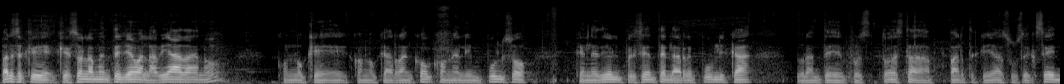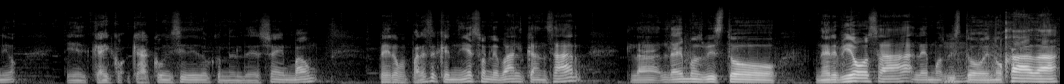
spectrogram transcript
parece que, solamente lleva la viada, ¿no? Con lo, que, con lo que arrancó, con el impulso que le dio el presidente de la República durante pues, toda esta parte que lleva su sexenio eh, que, ha coincidido con el de Sheinbaum, pero parece que ni eso le va a alcanzar. La, hemos visto nerviosa, la hemos visto enojada,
